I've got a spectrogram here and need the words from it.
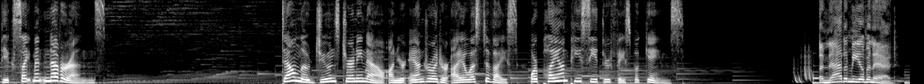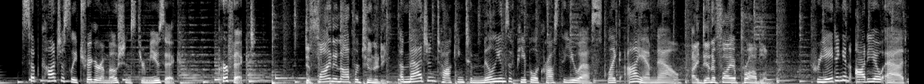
the excitement never ends. Download June's Journey now on your Android or iOS device or play on PC through Facebook Games. Anatomy of an ad. Subconsciously trigger emotions through music. Perfect. Define an opportunity. Imagine talking to millions of people across the US like I am now. Identify a problem. Creating an audio ad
